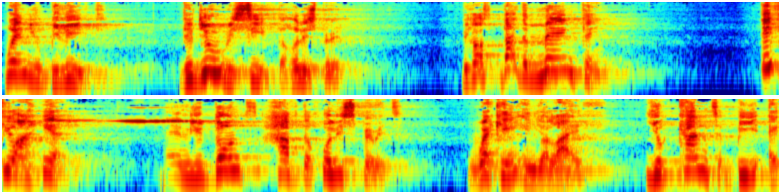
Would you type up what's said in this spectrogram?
when you believed? Did you receive the Holy Spirit? Because that's the main thing. If you are here and you don't have the Holy Spirit working in your life, you can't be a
